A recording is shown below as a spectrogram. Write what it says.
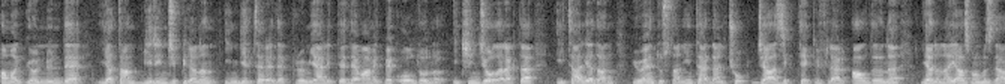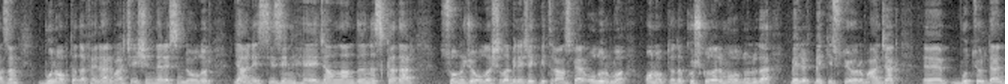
Ama gönlünde yatan birinci planın İngiltere'de Premier Lig'de devam etmek olduğunu, ikinci olarak da İtalya'dan, Juventus'tan, Inter'den çok cazip teklifler aldığını yanına yazmamız lazım. Bu noktada Fenerbahçe işin neresinde olur? Yani sizin heyecanlandığınız kadar sonuca ulaşılabilecek bir transfer olur mu? O noktada kuşkularım olduğunu da belirtmek istiyorum. Ancak e, bu türden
